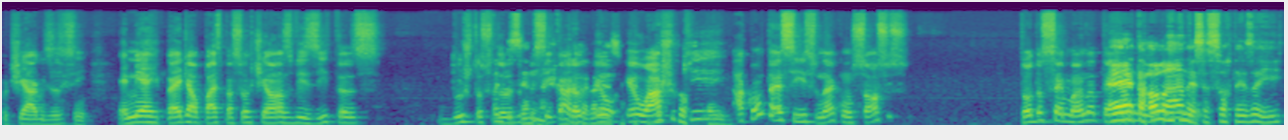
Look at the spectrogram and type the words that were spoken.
O Thiago diz assim: MR pede ao Paz para sortear umas visitas dos torcedores dizendo, do PC. Cara, eu, agora eu, essa- eu acho que acontece isso, né? Com sócios. Toda semana tem. É, tá um- rolando esses sorteios aí. Se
